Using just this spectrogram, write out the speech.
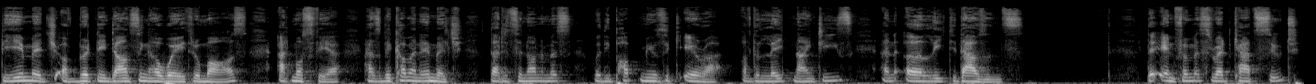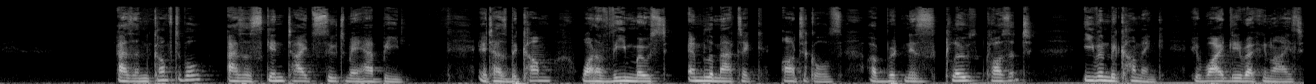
The image of Britney dancing her way through Mars atmosphere has become an image that is synonymous with the pop music era of the late 90s and early 2000s. The infamous red cat suit, as uncomfortable as a skin tight suit may have been, it has become one of the most emblematic articles of Britney's closet, even becoming a widely recognized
